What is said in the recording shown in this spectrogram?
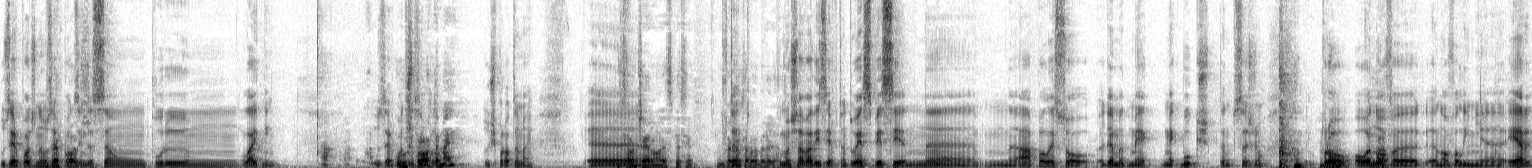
os AirPods, não, os, Os AirPods. AirPods. ainda são por hum, Lightning. Os Pro por- também? Os Pro também. Pensava que já eram USB-C. Portanto, como eu estava a dizer, portanto, o USB-C na, na Apple é só a gama de Mac, MacBooks, portanto, sejam Pro ou a nova, a nova linha Air,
